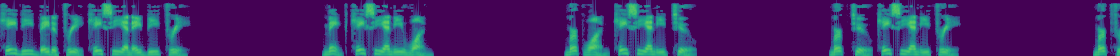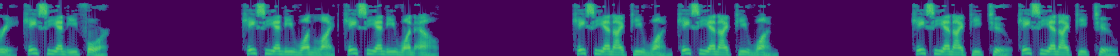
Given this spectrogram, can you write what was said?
Kv beta 3 KCNAB3 MinK KCNE1 MiRP1 KCNE2 MiRP2 KCNE3 MiRP3 KCNE4 KCNE1 like KCNE1L KCNIP1 KCNIP1 KCNIP2 KCNIP2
